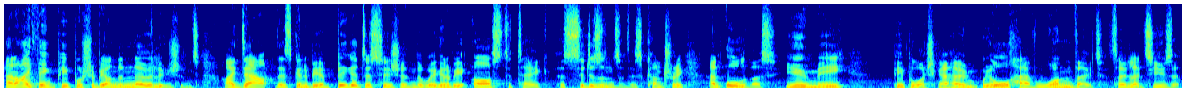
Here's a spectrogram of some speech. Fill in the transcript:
And I think people should be under no illusions. I doubt there's going to be a bigger decision that we're going to be asked to take as citizens of this country, and all of us, you, me, people watching at home, we all have one vote, so let's use it.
